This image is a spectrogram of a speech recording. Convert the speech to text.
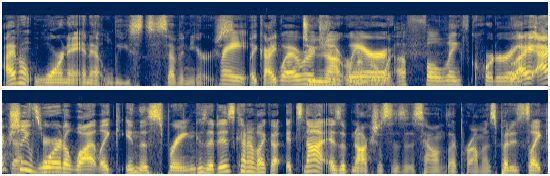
I haven't worn it in at least seven years. right. Like I Where do not wear remember. A full length corduroy. I actually duster? wore it a lot like in the spring because it is kind of like a it's not as obnoxious as it sounds, I promise, but it's like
